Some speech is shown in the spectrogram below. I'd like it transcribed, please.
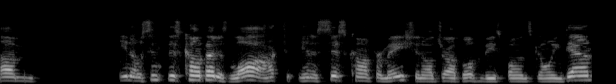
um, you know, since this compound is locked in a cis conformation, I'll draw both of these bonds going down.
